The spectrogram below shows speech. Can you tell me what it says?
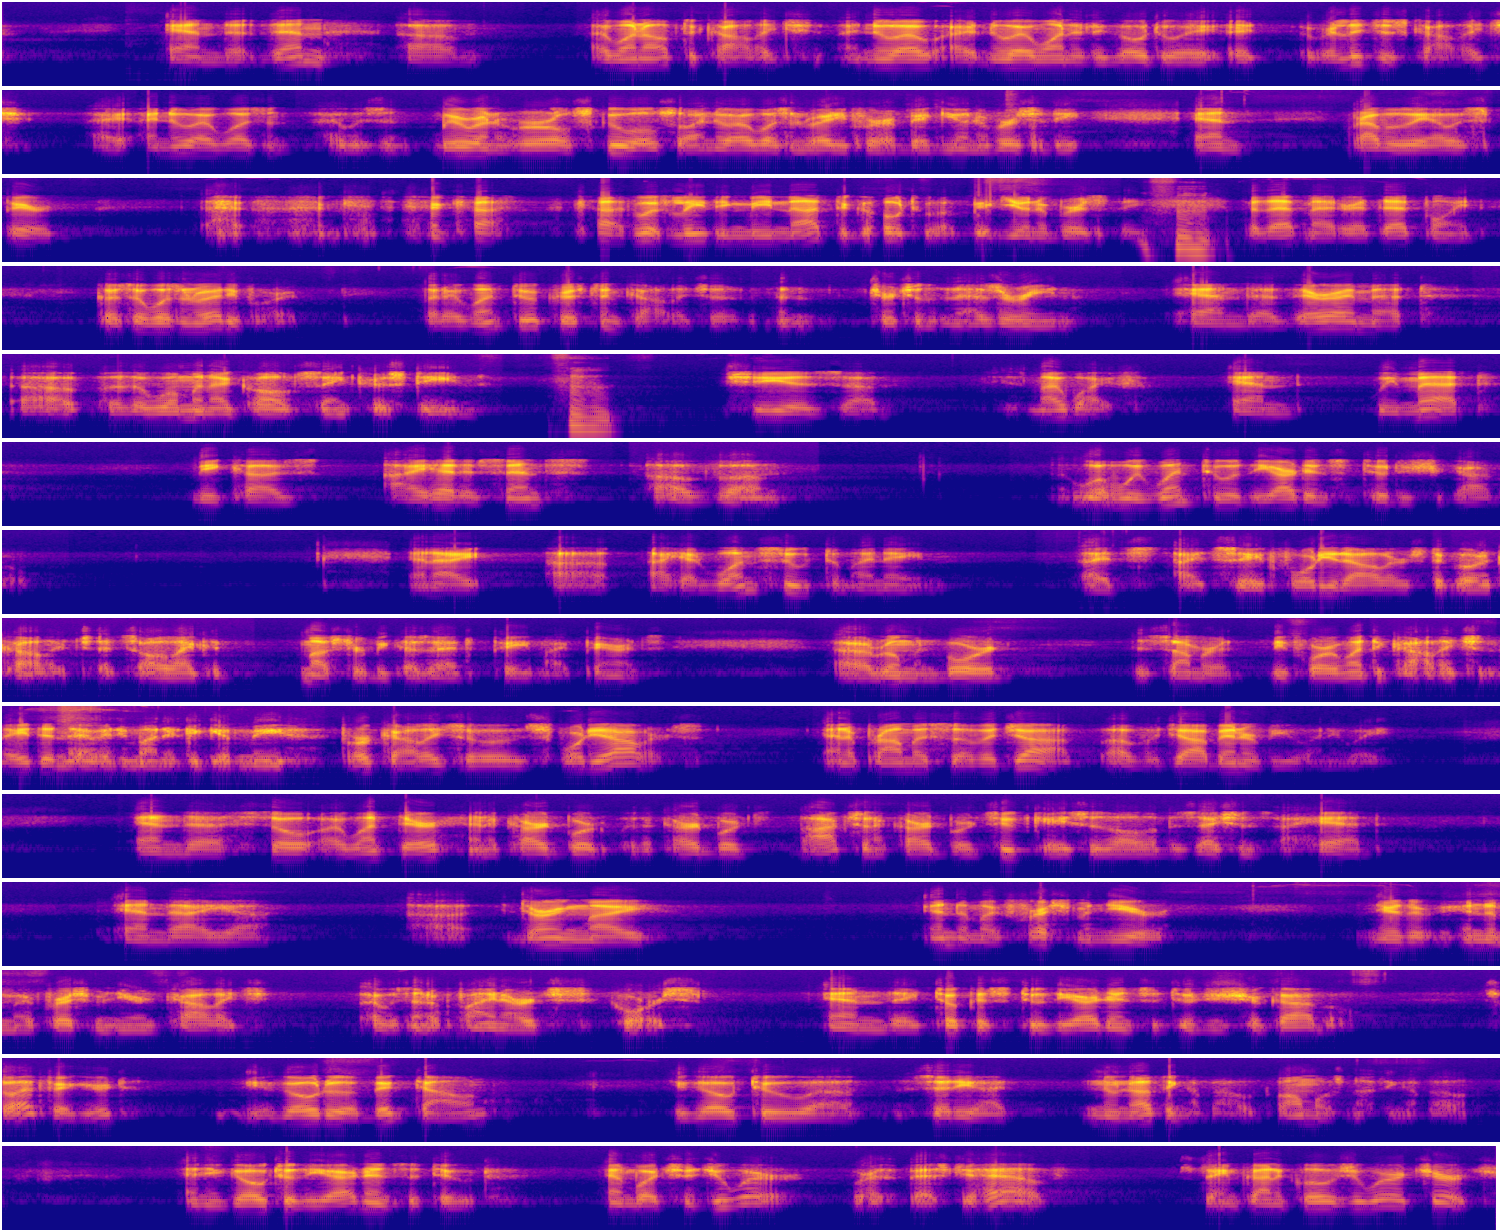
And uh, then um, I went off to college. I knew I, I knew I wanted to go to a, a religious college. I, I knew I wasn't. I was in. We were in a rural school, so I knew I wasn't ready for a big university, and probably I was spared. God, God was leading me not to go to a big university, for that matter, at that point, because I wasn't ready for it. But I went to a Christian college, uh, the Church of the Nazarene, and uh, there I met uh, the woman I called Saint Christine. Mhm. She is uh, is my wife, and we met because I had a sense of um, well, we went to the Art Institute of Chicago, and I uh, I had one suit to my name. I'd I'd save forty dollars to go to college. That's all I could muster because I had to pay my parents uh, room and board the summer before I went to college, and they didn't have any money to give me for college, so it was forty dollars and a promise of a job, of a job interview anyway. And uh, so I went there in a cardboard with a cardboard box and a cardboard suitcase with all the possessions I had. And I, uh, uh, during my end of my freshman year, near the end of my freshman year in college, I was in a fine arts course, and they took us to the Art Institute of Chicago. So I figured, you go to a big town, you go to uh, a city I knew nothing about, almost nothing about, and you go to the Art Institute, and what should you wear? Wear the best you have. Same kind of clothes you wear at church,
